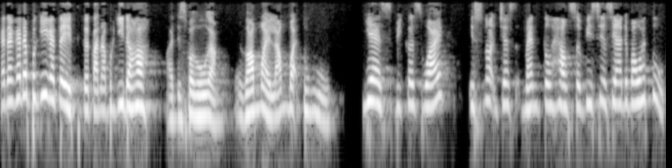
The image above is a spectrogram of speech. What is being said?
Kadang-kadang pergi kata, eh, kita tak nak pergi dah. Ha. Ada separuh orang. Ramai, lambat tunggu. Yes, because why? It's not just mental health services yang ada bawah tu.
